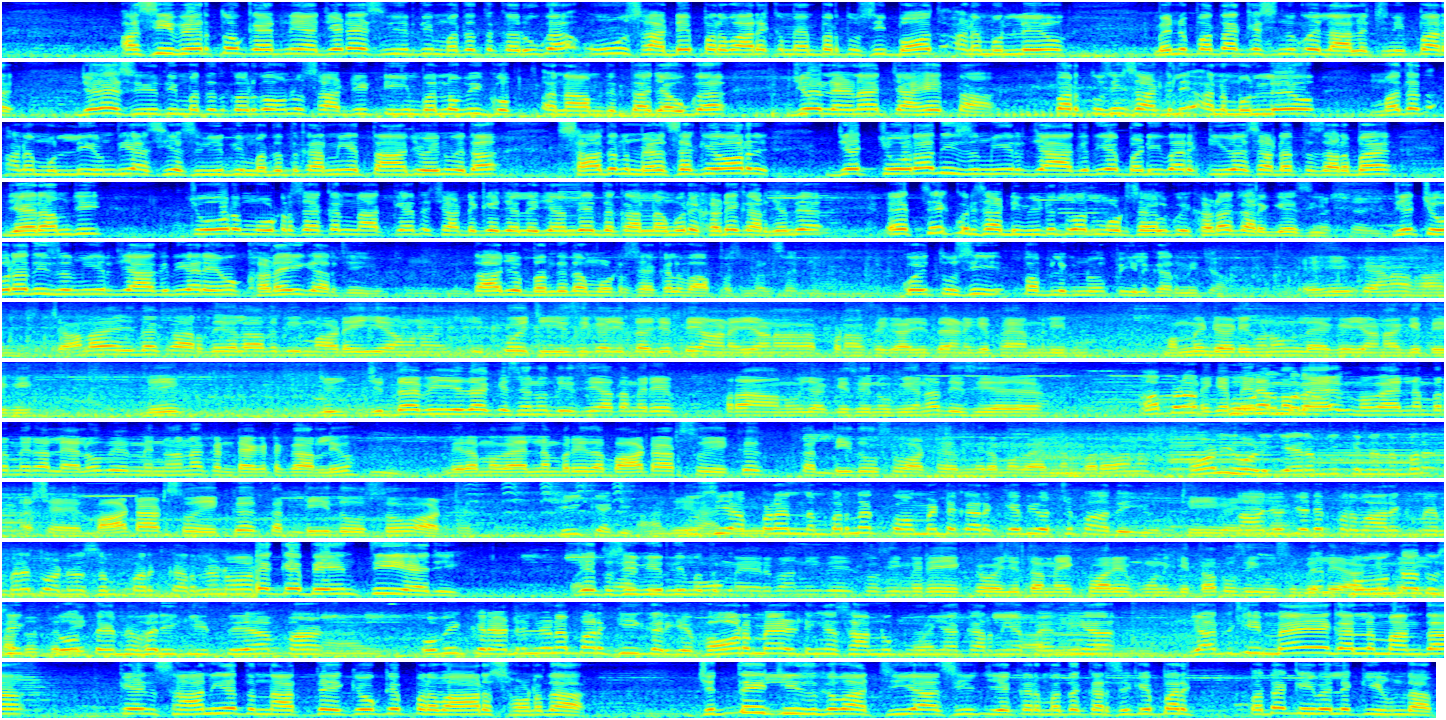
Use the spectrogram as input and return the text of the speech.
ਅਸੀਂ ਫਿਰ ਤੋਂ ਕਹਿੰਦੇ ਆ, ਜਿਹੜਾ ਇਸ ਵੀਰ ਦੀ ਮਦਦ ਕਰੂਗਾ ਉਹ ਸਾਡੇ ਪਰਿਵਾਰਕ ਮੈਂਬਰ ਤੁਸੀਂ ਬਹੁਤ ਅਣਮੁੱਲੇ ਹੋ। ਮੈਨੂੰ ਪਤਾ ਕਿਸ ਨੂੰ ਕੋਈ ਲਾਲਚ ਨਹੀਂ, ਪਰ ਜਿਹੜਾ ਇਸ ਵੀਰ ਦੀ ਮਦਦ ਕਰੂਗਾ, ਉਹਨੂੰ ਸਾਡੀ ਟੀਮ ਵੱਲੋਂ ਵੀ ਗੁਪਤ ਇਨਾਮ ਦਿੱਤਾ ਜਾਊਗਾ। ਜੋ ਲੈਣਾ ਚਾਹੇ ਤਾਂ। ਪਰ ਤੁਸੀਂ ਸਾਡੇ ਲਈ ਅਣਮੁੱਲੇ ਹੋ। ਮਦਦ ਅਣਮੁੱਲੀ ਹੁੰਦੀ ਹੈ ਅਸੀਂ ਇਸ ਵੀਰ ਦੀ ਮਦਦ ਕਰਨੀ ਹੈ ਤਾਂ ਜੋ ਇਹਨੂੰ ਇਹਦਾ ਸਾਧਨ ਮਿਲ ਸਕੇ। ਔਰ ਜੇ ਚੋਰਾਂ ਦੀ ਜ਼ਮੀਰ ਜਾਗਦੀ ਹੈ ਬੜੀ ਵਾਰ ਕੀ ਹੋਇਆ ਸਾਡਾ ਤਜਰਬਾ ਹੈ। ਜੈਰਾਮ ਜੀ ਚੋਰ ਮੋਟਰਸਾਈਕਲ ਨਾਕਿਆਂ ਤੇ ਛੱਡ ਕੇ ਚਲੇ ਜਾਂਦੇ ਦੁਕਾਨਾਂ ਮੂਹਰੇ ਖੜੇ ਕਰ ਜਾਂਦੇ ਆ। ਇੱਥੇ ਇੱਕ ਵਾਰੀ ਸਾਡੀ ਵੀਡੀਓ ਤੋਂ ਬਾਅਦ ਮੋਟਰਸਾਈਕਲ ਕੋਈ ਖੜਾ ਕਰ ਗਿਆ ਸੀ। ਜੇ। ਚੋਰਾਂ ਦੀ ਜ਼ਮੀਰ ਜਾਗਦੀ ਆ ਰਹੇ ਹੋ ਖੜਾ ਹੀ ਕਰ ਜਾਈਓ ਤਾਂ ਜੋ ਬੰਦੇ ਦਾ ਮੋਟਰਸਾਈਕਲ ਵਾਪਸ ਮਿਲ ਸਕੇ। ਕੋਈ ਤੁਸੀਂ ਪਬਲਿਕ ਨੂੰ ਅਪੀਲ ਕਰਨੀ ਚਾਹੋ? ਇਹੀ ਕਹਿਣਾ ਹਾਂ ਚਾਹਲਾ ਜਿੱਦਾਂ ਘਰ ਦੇ ਹਾਲਾਤ ਵੀ ਮਾੜੇ ਹੀ ਆ ਹੁਣ ਇੱਕੋ ਹੀ ਚੀਜ਼ ਸੀਗਾ ਜਿੱਦਾਂ ਜੇ ਧਿਆਨ ਜਾਣਾ ਆਪਣਾ ਸੀਗਾ ਜਿੱਦਾਂ ਕੇ ਫੈਮਿਲੀ ਨੂੰ। ਮੰਮੀ ਡੈਡੀ ਹੁਣ ਉਹਨੂੰ ਲੈ ਕੇ ਜਾਣਾ ਕਿਤੇ ਵੀ। ਜੇ ਜਿ- ਜਿੱਦਾਂ ਵੀ ਜਿਹਦਾ ਕਿਸੇ ਨੂੰ ਦਿਸਿਆ ਤਾਂ ਮੇਰੇ ਭਰਾ ਨੂੰ ਜਾਂ ਕਿਸੇ ਨੂੰ ਵੀ ਹਨਾ ਦਿਸਿਆ ਜਾਂ ਆਪਣਾ ਕਿ ਮੇਰਾ ਮੋਬਾਈਲ ਮੋਬਾਈਲ ਨੰਬਰ ਮੇਰਾ ਲੈ ਲਓ ਵੀ ਮੈਨੂੰ ਨਾ ਕੰਟੈਕਟ ਕਰ ਲਿਓ। ਮੇਰਾ ਮੋਬਾਈਲ ਨੰਬਰ ਇਹਦਾ 62801 31208 ਮੇਰਾ ਮੋਬਾਈਲ ਨੰਬਰ ਆ ਨਾ। ਹੌਲੀ ਹੌਲੀ ਜੈਰਾਮ ਜੀ ਕਿੰਨਾ ਨੰਬਰ ਅੱਛਾ 62801 31208 ਠੀਕ ਹੈ ਜੀ। ਤੁਸੀਂ ਆਪਣਾ ਨੰਬਰ ਨਾ ਕਮੈਂਟ ਕਰਕੇ ਵੀ ਉੱਚ ਪਾ ਦਿਓ। ਠੀਕ ਹੈ ਤਾਂ ਜੋ। ਜਿਹੜੇ ਪਰਿਵਾਰਕ ਮੈਂਬਰ ਹੈ ਤੁਹਾਡੇ ਨਾਲ ਸੰਪਰਕ ਕਰ ਲੈਣ ਔਰ ਅੱਗੇ ਬੇਨਤੀ ਹੈ ਜੀ ਜੇ ਤੁਸੀਂ ਵੀਰ ਦੀ ਬਹੁਤ ਮਦਦ ਮਿਹਰਬਾਨੀ ਵੀ ਤੁਸੀਂ ਮੇਰੇ 1 ਵਜੇ ਦਾ ਮੈਂ ਇੱਕ ਵਾਰੀ ਫੋਨ ਕੀਤਾ ਤੁਸੀਂ ਉਸ ਵੇਲੇ ਆ ਗਏ ਫੋਨ ਤਾਂ ਮੇਰੀ ਤੁਸੀਂ ਮਦਦ ਦੋ ਲਈ। ਤਿੰਨ ਵਾਰੀ ਕੀਤੇ ਆ ਆਪਾਂ ਉਹ ਵੀ ਕ੍ਰੈਡਿਟ ਲੈਣਾ ਪਰ ਕੀ ਕਰੀਏ? ਫਾਰਮੈਲਿਟੀਆਂ ਸਾਨੂੰ ਪੂਰੀਆਂ ਕਰਨੀਆਂ ਪੈਂਦੀਆਂ। ਜਦ ਕਿ ਮੈਂ ਇਹ ਗੱਲ ਮੰਨਦਾ ਕਿ ਇਨਸਾਨੀਅਤ ਨਾਤੇ ਕਿਉਂਕਿ ਪਰਿਵਾਰ ਸੁਣਦਾ ਜਿੱਦਾਂ ਹੀ ਚੀਜ਼ ਗਵਾਚੀ ਆ ਅਸੀਂ ਜੇਕਰ ਮਦਦ ਕਰ ਸਕੇ ਪਰ ਪਤਾ ਕਈ ਵੇਲੇ ਕੀ ਹੁੰਦਾ?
